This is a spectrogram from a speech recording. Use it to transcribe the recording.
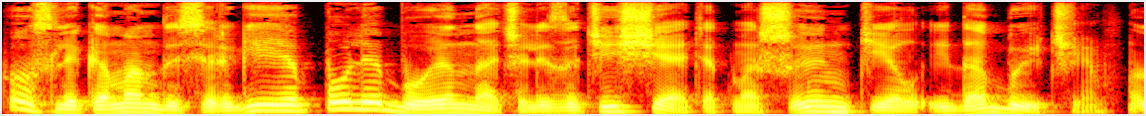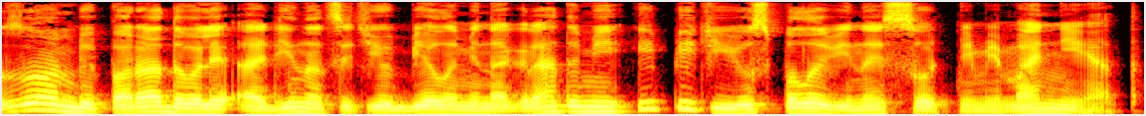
После команды Сергея поле боя начали зачищать от машин, тел и добычи. Зомби порадовали одиннадцатью белыми наградами и пятью с половиной сотнями монет.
